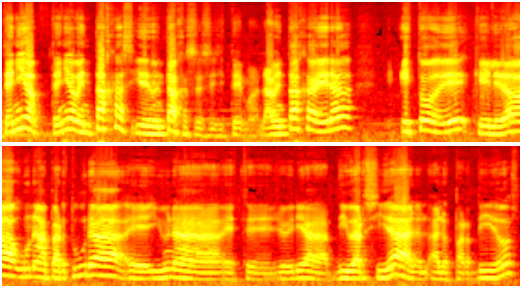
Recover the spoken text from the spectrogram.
Tenía, tenía ventajas y desventajas ese sistema. La ventaja era esto de que le daba una apertura eh, y una, este, yo diría, diversidad a los partidos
